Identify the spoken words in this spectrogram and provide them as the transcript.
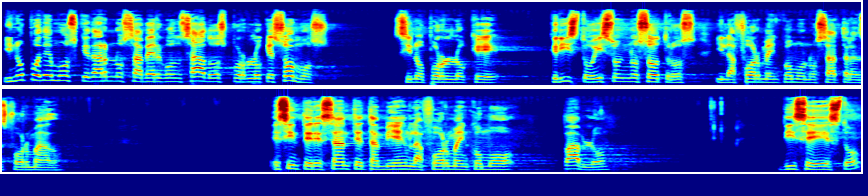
y no podemos quedarnos avergonzados por lo que somos, sino por lo que Cristo hizo en nosotros y la forma en cómo nos ha transformado. Es interesante también la forma en cómo Pablo dice esto,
